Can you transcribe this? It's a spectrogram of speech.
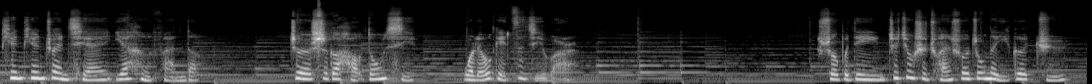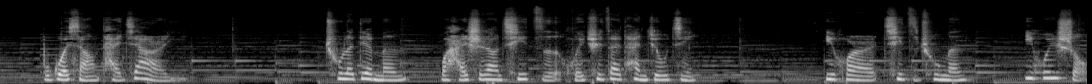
天天赚钱也很烦的，这是个好东西，我留给自己玩。说不定这就是传说中的一个局，不过想抬价而已。出了店门，我还是让妻子回去再探究竟。一会儿，妻子出门，一挥手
